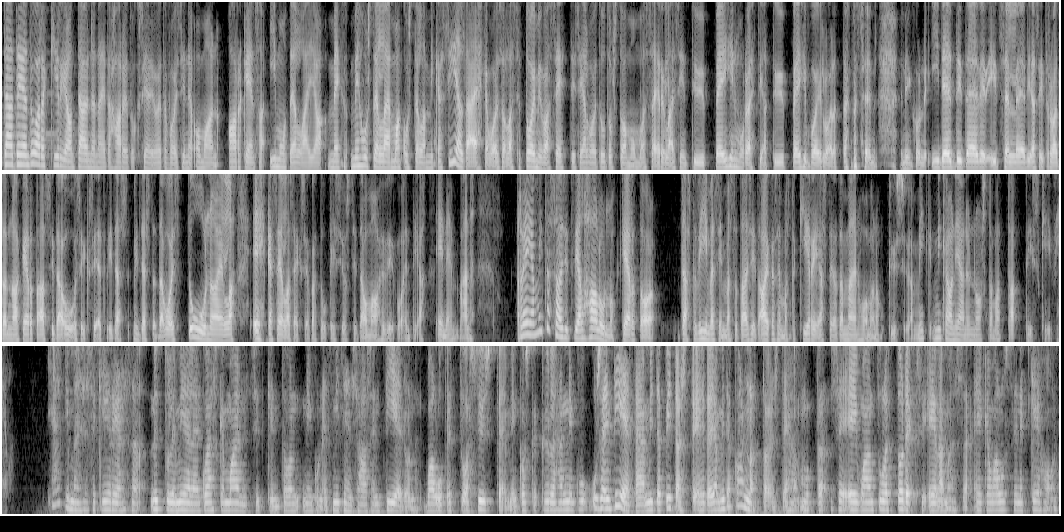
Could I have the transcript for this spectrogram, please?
Tämä teidän tuore kirja on täynnä näitä harjoituksia, joita voi sinne omaan arkeensa imutella ja me- mehustella ja makustella, mikä sieltä ehkä voisi olla se toimiva setti. Siellä voi tutustua muun muassa erilaisiin tyyppeihin, murehtia tyyppeihin, voi luoda tämmöisen niin kuin identiteetin itselleen ja sitten ruveta nakertaa sitä uusiksi, että mitäs, mitäs tätä voisi tuunailla ehkä sellaiseksi, joka tukisi just sitä omaa hyvinvointia enemmän. Reija, mitä sä olisit vielä halunnut kertoa tästä viimeisimmästä tai siitä aikaisemmasta kirjasta, jota mä en huomannut kysyä? Mikä on jäänyt nostamatta tiskiin vielä? Jälkimmäisessä kirjassa nyt tuli mieleen, kun äsken mainitsitkin tuon, niin kuin, että miten saa sen tiedon valutettua systeemiin, koska kyllähän niin kuin usein tietää, mitä pitäisi tehdä ja mitä kannattaisi tehdä, mutta se ei vaan tule todeksi elämässä eikä valu sinne kehoon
